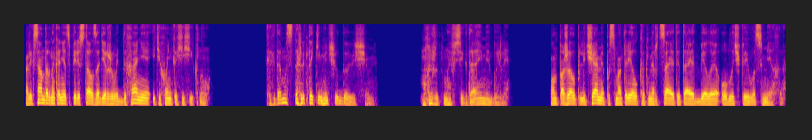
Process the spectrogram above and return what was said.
Александр, наконец, перестал задерживать дыхание и тихонько хихикнул. «Когда мы стали такими чудовищами? Может, мы всегда ими были?» Он пожал плечами, посмотрел, как мерцает и тает белое облачко его смеха.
